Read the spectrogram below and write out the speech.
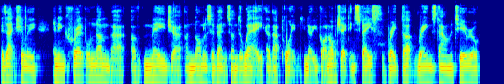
there's actually an incredible number of major anomalous events underway at that point. You know, you've got an object in space that breaks up, rains down material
